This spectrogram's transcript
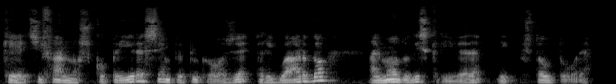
che ci fanno scoprire sempre più cose riguardo al modo di scrivere di questo autore.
